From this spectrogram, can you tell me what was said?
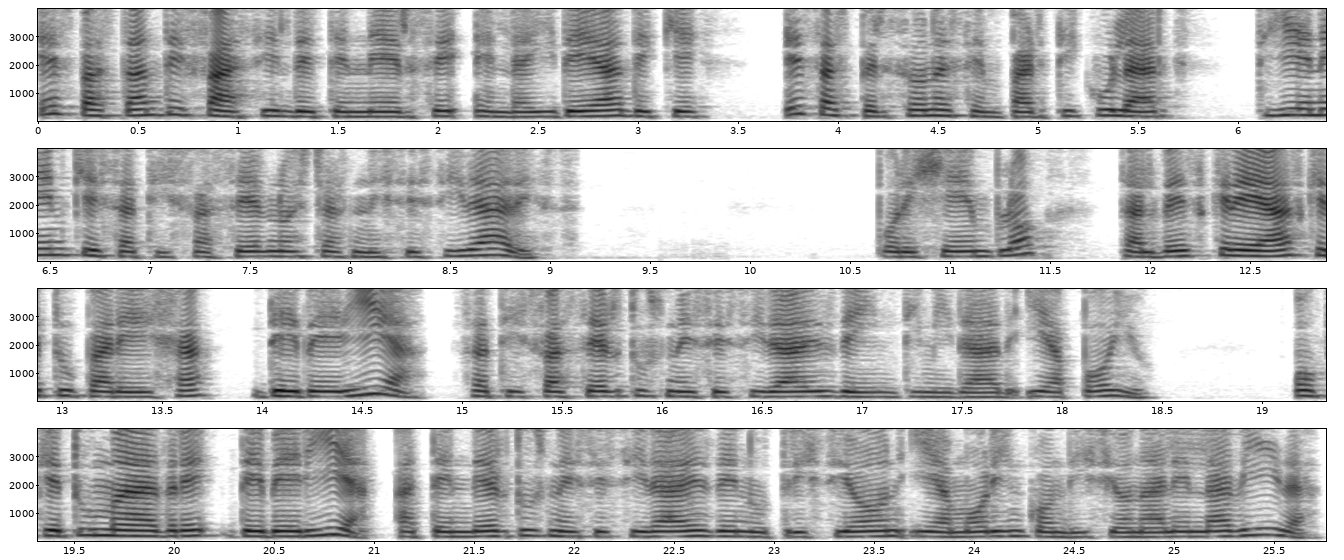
Es bastante fácil detenerse en la idea de que esas personas en particular tienen que satisfacer nuestras necesidades. Por ejemplo, tal vez creas que tu pareja debería satisfacer tus necesidades de intimidad y apoyo, o que tu madre debería atender tus necesidades de nutrición y amor incondicional en la vida,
